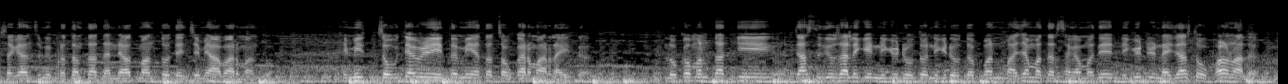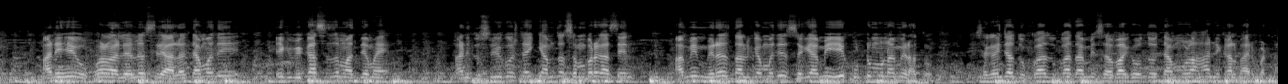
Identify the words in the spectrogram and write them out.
सगळ्यांचं मी प्रथमतः धन्यवाद मानतो. त्यांचे मी आभार मानतो. हे मी चौथ्या वेळी इथं मी आता चौकार मारला इथं. लोक म्हणतात की जास्त दिवस झाले की निगेटिव्ह होतं निगेटिव्ह होतं पण माझ्या मतदारसंघामध्ये निगेटिव्ह नाही जास्त उफाळून आलं. आणि हे उफाळून आलेलं श्रेय आलं. त्यामध्ये एक विकासाचं माध्यम आहे. आणि दुसरी गोष्ट आहे की आमचा संपर्क असेल आम्ही मिरज तालुक्यामध्ये सगळे आम्ही एक कुटुंब म्हणून आम्ही राहतो. सगळ्यांच्या दुःखात आम्ही सहभागी होतो त्यामुळं हा निकाल बाहेर पडला.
